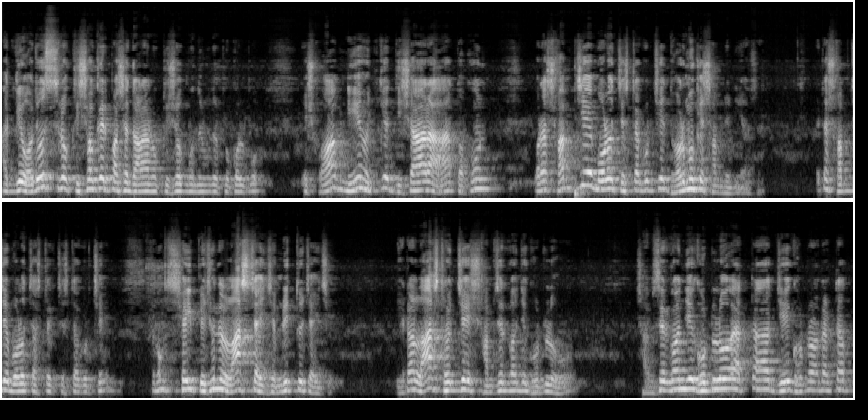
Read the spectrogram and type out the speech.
আজকে অজস্র কৃষকের পাশে দাঁড়ানো কৃষক বন্ধুর মতো প্রকল্প এসব নিয়ে হচ্ছে দিশাহারা। তখন ওরা সবচেয়ে বড় চেষ্টা করছে ধর্মকে সামনে নিয়ে আসা। এটা সবচেয়ে বড় চেষ্টা চেষ্টা করছে এবং সেই পেছনে লাশ চাইছে, মৃত্যু চাইছে। এটা লাস্ট হচ্ছে শামশেরগঞ্জে ঘটলো। শামশেরগঞ্জে ঘটলো একটা, যে ঘটনাটা একটা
